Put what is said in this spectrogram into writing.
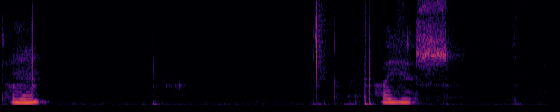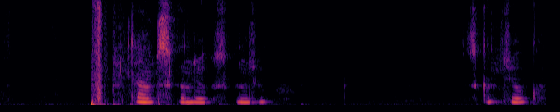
Tamam. Hayır. Tamam sıkıntı yok sıkıntı yok. Sıkıntı yok.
